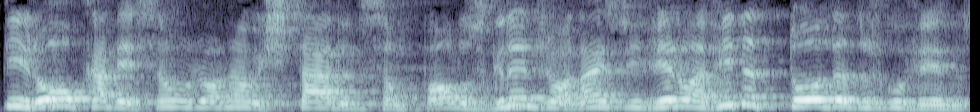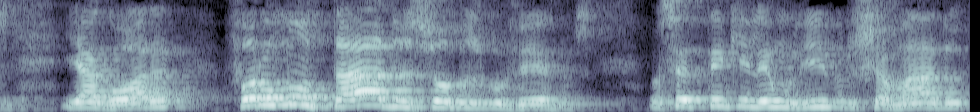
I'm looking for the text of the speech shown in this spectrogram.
Pirou o cabeção, o Jornal Estado de São Paulo, os grandes jornais viveram a vida toda dos governos e agora foram montados sobre os governos. Você tem que ler um livro chamado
